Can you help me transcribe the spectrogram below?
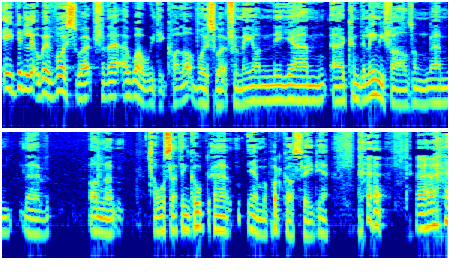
he did a little bit of voice work for that. Uh, well, we did quite a lot of voice work for me on the um, uh, Kundalini files on the on the, oh, what's that thing called? Uh, yeah, my podcast feed. Yeah. uh,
